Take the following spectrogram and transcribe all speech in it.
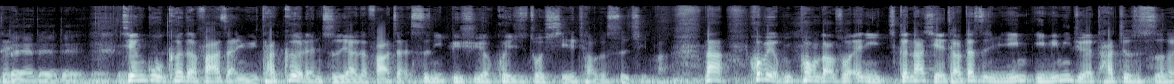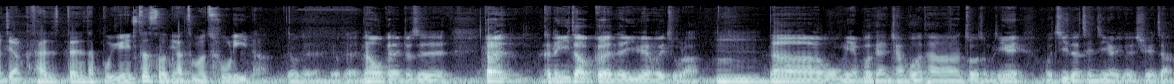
对对对对兼顾科的发展与他个人职业的发展，是你必须要会去做协调的事情嘛？那会不会有碰到说，哎，你跟他协调，但是你你明明觉得他就是适合这样，他但是他不愿意，这时候你要怎么处理呢？有可能有可能。那我可能就是，当然可能依照个人的意愿为主啦。嗯，那我们也不可能强迫他做什么，因为我记得曾经有一个学长，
